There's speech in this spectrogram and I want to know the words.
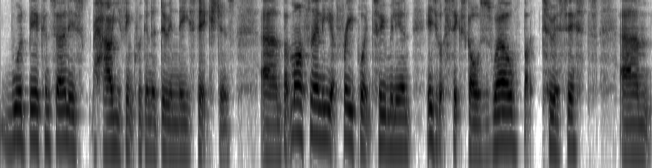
would be a concern is how you think we're going to do in these fixtures. Um, but Martinelli at 3.2 million, he's got six goals as well, but two assists. Um,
